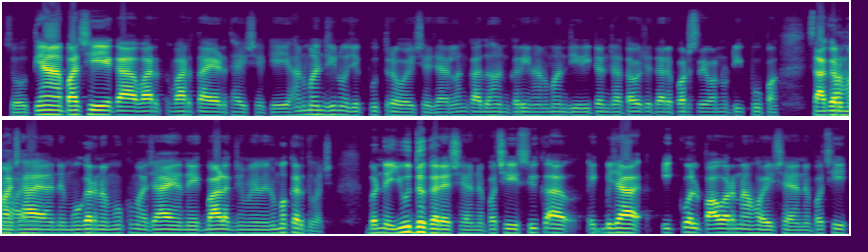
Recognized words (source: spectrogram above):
સો ત્યાં પાછી એક આ વાર- વાર્તા એડ થાય છે કે હનુમાનજીનો જ એક પુત્ર હોય છે. જ્યારે લંકા દહન કરીને હનુમાનજી રિટર્ન જતા હોય છે ત્યારે પરસેવાનું ટીપું સાગરમાં જાય અને મોગરના મુખમાં જાય અને એક બાળક જમે એનું મકરધ્વજ બંને યુદ્ધ કરે છે અને પછી સ્વીકાર એકબીજા ઇક્વલ પાવરના હોય છે અને પછી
